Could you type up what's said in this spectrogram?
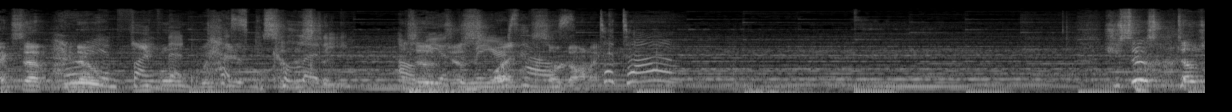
Except, you Hurry know, and find evil, that wicked, and pesky sadistic. Coletti. I'll Instead of be at just, the mayor's like, house. sardonic. Ta-ta! She says, does,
